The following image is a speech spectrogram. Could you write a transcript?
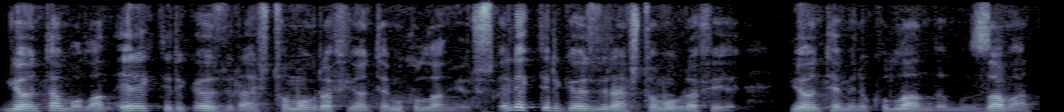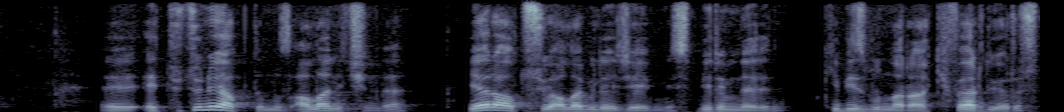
yöntem olan elektrik öz direnç tomografi yöntemi kullanıyoruz. Elektrik öz direnç tomografi yöntemini kullandığımız zaman e, etütünü yaptığımız alan içinde yeraltı suyu alabileceğimiz birimlerin ki biz bunlara akifer diyoruz.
